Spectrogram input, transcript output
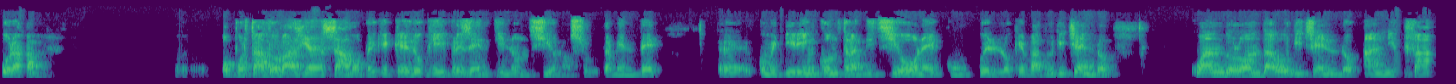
Ora eh, ho portato Vasi a Samo perché credo che i presenti non siano assolutamente eh, come dire, in contraddizione con quello che vado dicendo. Quando lo andavo dicendo anni fa,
